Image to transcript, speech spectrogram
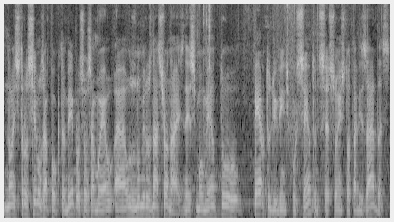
nós trouxemos há pouco também, professor Samuel, uh, os números nacionais. Nesse momento, perto de 20% de sessões totalizadas,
